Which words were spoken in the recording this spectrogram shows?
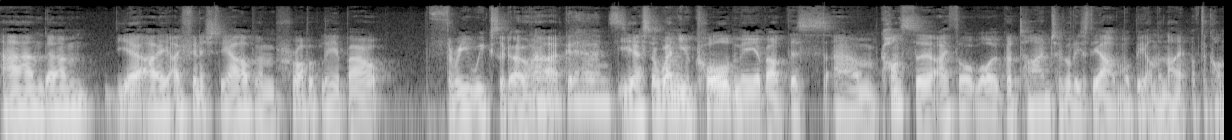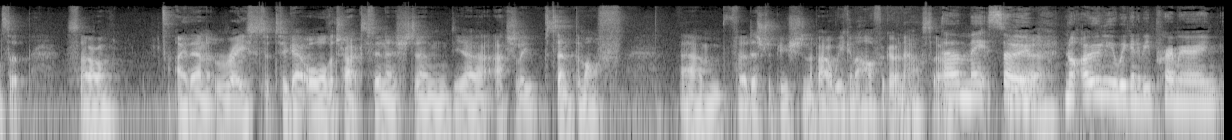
and um, yeah I, I finished the album probably about three weeks ago Oh, good heavens. yeah, so when you called me about this um, concert, I thought, well, a good time to release the album would be on the night of the concert. So I then raced to get all the tracks finished and, yeah, actually sent them off um, for distribution about a week and a half ago now. So Um, mate, so Yeah. not only are we going to be premiering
